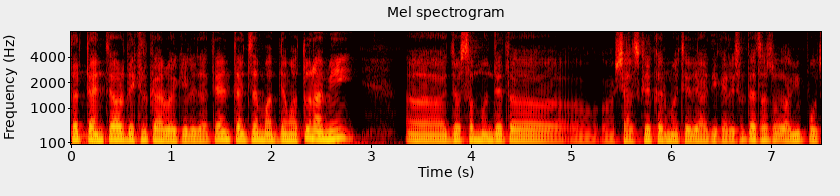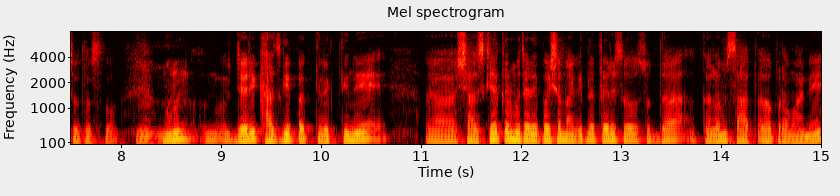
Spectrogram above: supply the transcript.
तर त्यांच्यावर देखील कारवाई केली जाते आणि त्यांच्या माध्यमातून आम्ही जो संबंधित शासकीय कर्मचारी अधिकारी असेल त्याचा आम्ही पोहोचत असतो. म्हणून जरी खाजगी व्यक्ती व्यक्तीने शासकीय कर्मचारी पैसे मागितले तरी सुद्धा कलम सात अ प्रमाणे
